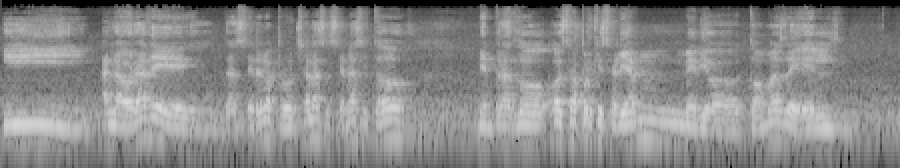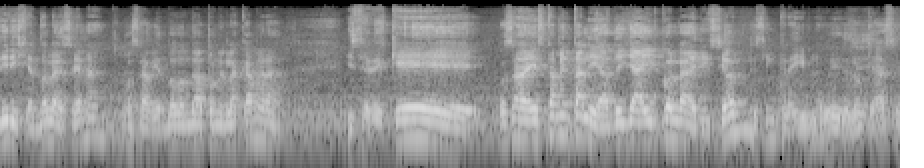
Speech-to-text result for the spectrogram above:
y a la hora de, de hacer el approach a las escenas y todo, mientras lo, o sea, porque salían medio tomas de él dirigiendo la escena, o sea, viendo dónde va a poner la cámara. Y se ve que, o sea, esta mentalidad de ya ir con la edición es increíble, güey, de lo que hace.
